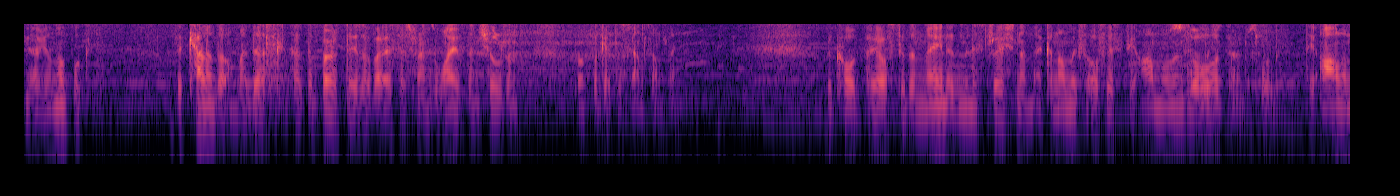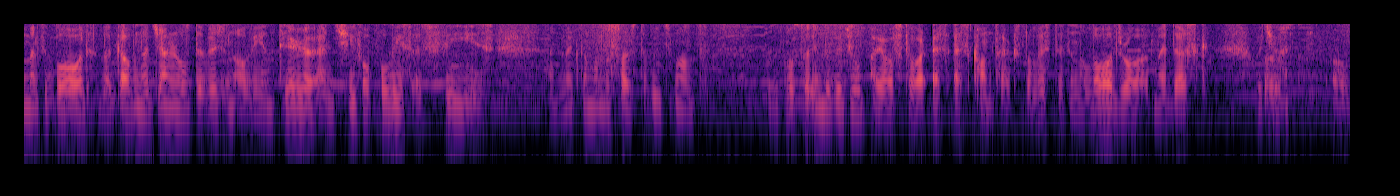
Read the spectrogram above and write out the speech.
You have your notebook. The calendar on my desk has the birthdays of our SS friends' wives and children. Don't forget to send something. Record payoffs to the main administration and economics office, the armaments Slowly, board, Stan, slowly. the armaments board, the governor general's division of the interior, and chief of police as fees, and make them on the first of each month, as opposed to individual payoffs to our SS contacts. The list is in the lower drawer of my desk, which you. First of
